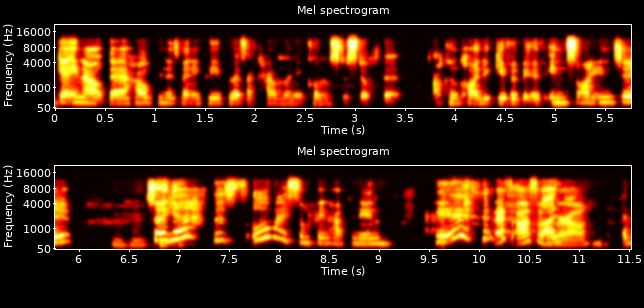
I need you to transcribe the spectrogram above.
getting out there, helping as many people as I can when it comes to stuff that I can kind of give a bit of insight into. Mm-hmm. So yeah, there's always something happening here. That's awesome, girl. I, I,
